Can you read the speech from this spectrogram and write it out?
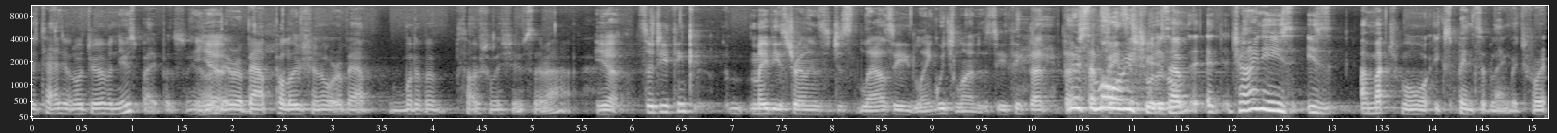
Italian or German newspapers. You know, Yeah. They're about pollution or about whatever social issues there are. Yeah. So do you think maybe Australians are just lousy language learners? Do you think that, that There are some more issues. Um, uh, Chinese is a much more expensive language for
